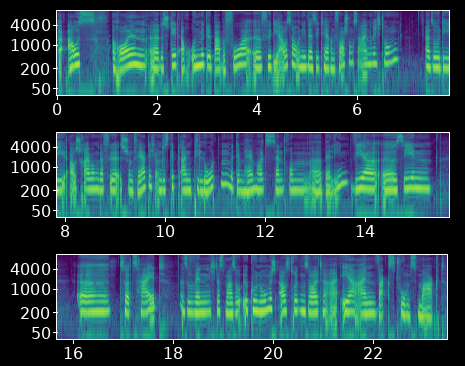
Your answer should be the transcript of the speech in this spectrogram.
äh, ausrollen. Äh, das steht auch unmittelbar bevor für die außeruniversitären Forschungseinrichtungen. Also die Ausschreibung dafür ist schon fertig und es gibt einen Piloten mit dem Helmholtz-Zentrum äh, Berlin. Wir äh, sehen äh, zurzeit, also wenn ich das mal so ökonomisch ausdrücken sollte, eher einen Wachstumsmarkt.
